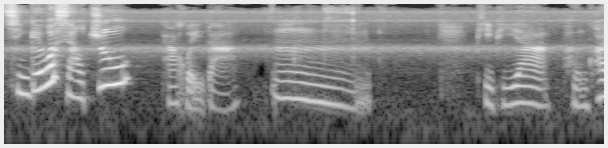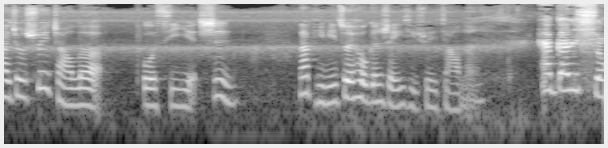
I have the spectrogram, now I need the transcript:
请给我小猪。他回答。嗯，皮皮呀，很快就睡着了，波西也是。那皮皮最后跟谁一起睡觉呢？他跟熊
